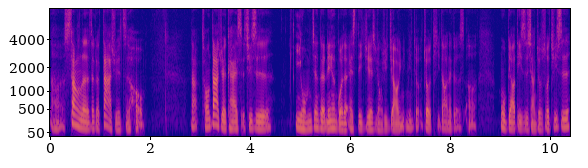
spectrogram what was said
呃，上了这个大学之后，那从大学开始，其实以我们这个联合国的 SDGs 永续教育里面就就有提到那个呃。目标第四项就是说，其实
